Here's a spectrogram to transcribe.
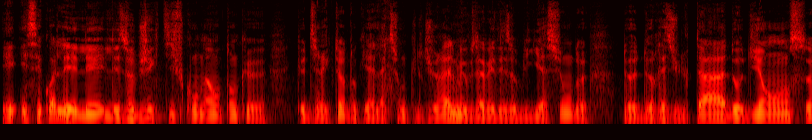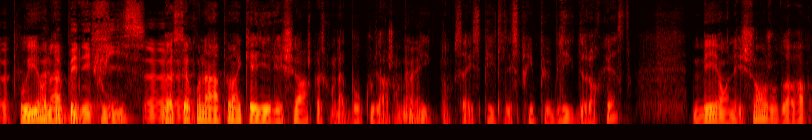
Et, et c'est quoi les, les, les objectifs qu'on a en tant que, que directeur? Donc il y a l'action culturelle, mais vous avez des obligations de, de, de résultats, d'audience, oui, on euh, a de bénéfices. Euh... Bah, C'est-à-dire qu'on a un peu un cahier des charges parce qu'on a beaucoup d'argent public, donc ça explique l'esprit public de l'orchestre. Mais en échange, on doit avoir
